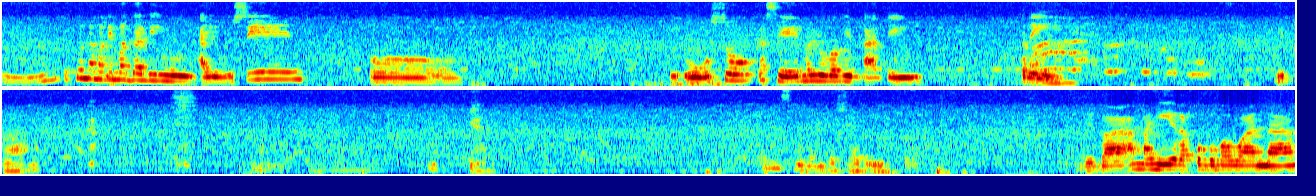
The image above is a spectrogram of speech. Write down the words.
yan. ito naman ay madaling ayusin o iusog kasi maluwag yung ating tray. Diba? Mas maganda siya rito. Diba? Ang mahirap po gumawa ng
